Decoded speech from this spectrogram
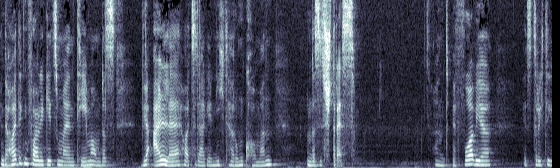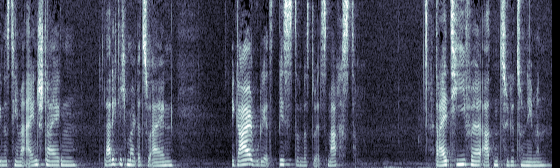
In der heutigen Folge geht es um ein Thema, um das wir alle heutzutage nicht herumkommen, und das ist Stress. Und bevor wir jetzt richtig in das Thema einsteigen, lade ich dich mal dazu ein, egal wo du jetzt bist und was du jetzt machst, drei tiefe Atemzüge zu nehmen.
